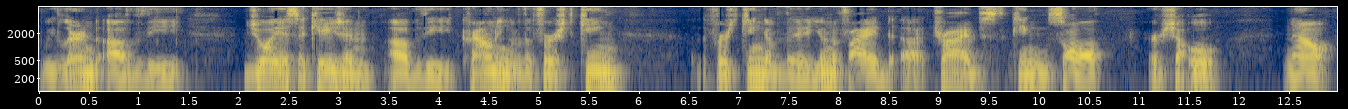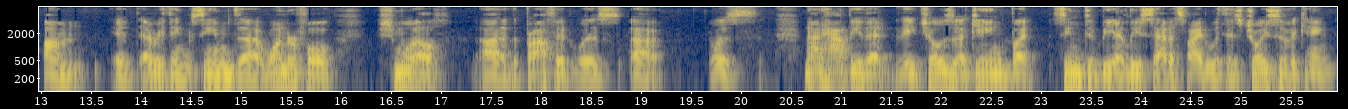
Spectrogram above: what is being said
we learned of the joyous occasion of the crowning of the first king, the first king of the unified uh, tribes, King Saul or Shaul. Now, um, it, everything seemed uh, wonderful. Shmuel, uh, the prophet, was uh, was not happy that they chose a king, but seemed to be at least satisfied with his choice of a king.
